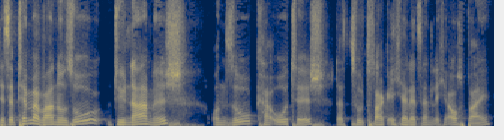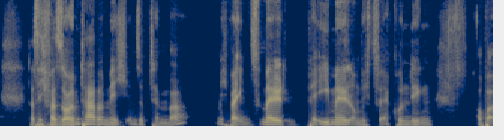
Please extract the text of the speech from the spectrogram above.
Der September war nur so dynamisch und so chaotisch, dazu trage ich ja letztendlich auch bei, dass ich versäumt habe, mich im September mich bei ihm zu melden, per E-Mail, um mich zu erkundigen, ob,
